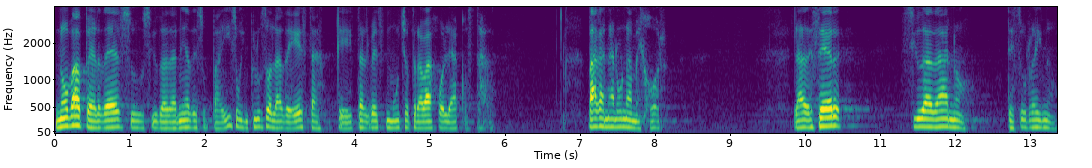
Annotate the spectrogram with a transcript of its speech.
No va a perder su ciudadanía de su país o incluso la de esta, que tal vez mucho trabajo le ha costado. Va a ganar una mejor. La de ser ciudadano de su reino.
